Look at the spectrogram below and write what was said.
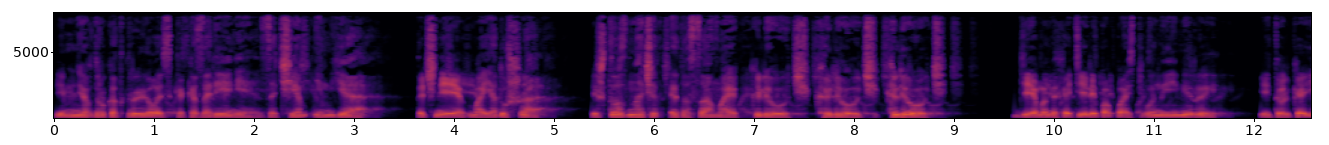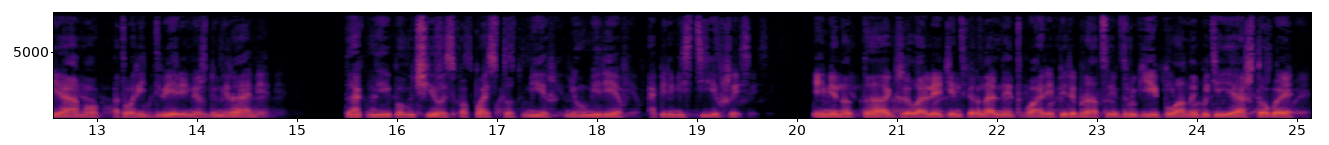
И мне вдруг открылось, как озарение, зачем им я? Точнее, моя душа. И что значит это самое «ключ, ключ, ключ»? Демоны хотели попасть в иные миры, и только я мог отворить двери между мирами. Так мне и получилось попасть в тот мир, не умерев, а переместившись. Именно так желали эти инфернальные твари перебраться и в другие планы бытия, чтобы...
